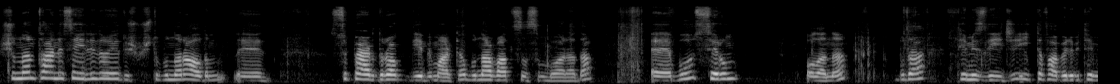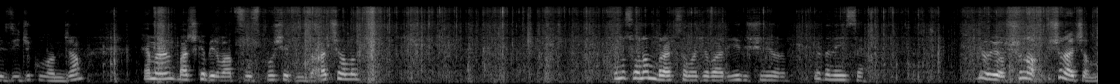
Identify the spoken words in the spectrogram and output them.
Şunların tanesi 50 liraya düşmüştü. Bunları aldım. Ee, Super Drug diye bir marka. Bunlar Watsons'ın bu arada. Ee, bu serum olanı. Bu da temizleyici. İlk defa böyle bir temizleyici kullanacağım. Hemen başka bir Watsons poşetimizi açalım. Bunu sona mı bıraksam acaba diye düşünüyorum. Ya da neyse. Yok yok şunu, şunu açalım.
